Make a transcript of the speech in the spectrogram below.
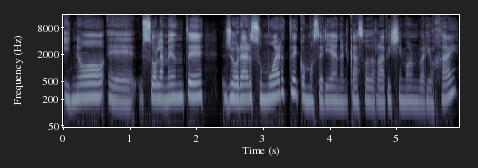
y no eh, solamente llorar su muerte, como sería en el caso de Rabbi Shimon Bar Yochai?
